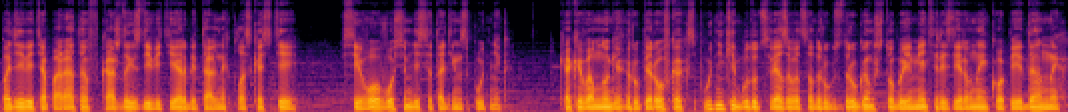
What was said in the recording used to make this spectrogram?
по 9 аппаратов в каждой из 9 орбитальных плоскостей – всего 81 спутник. Как и во многих группировках, спутники будут связываться друг с другом, чтобы иметь резервные копии данных.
